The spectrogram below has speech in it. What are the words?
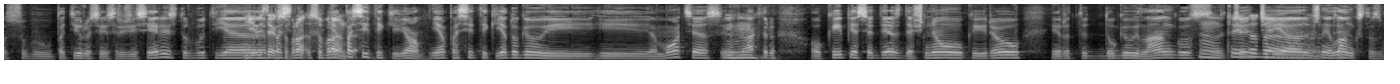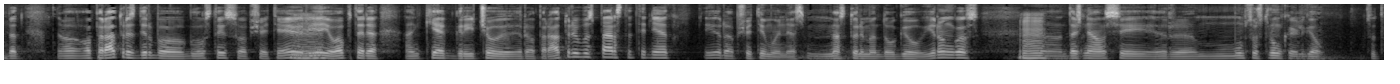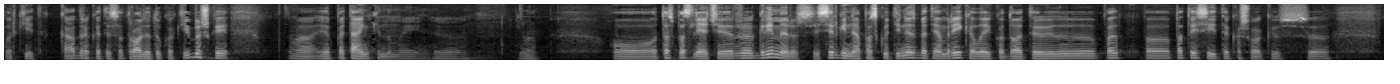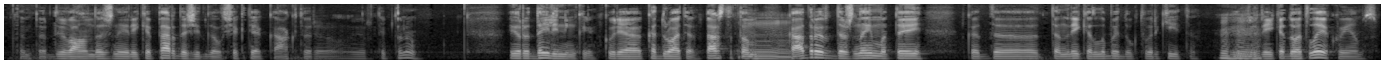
su patyrusiais režisieriais, turbūt jie, Jie vis tiek Jie supranta. pasitikė, jo, jie pasitikė, jie daugiau į, į emocijas, į Mhm. mhm. aktorių, o kaip jie sėdės dešiniau, kairiau ir daugiau į langus, Mm, tai čia, tada- čia jie, žinai, tai- lankstus, bet operatorius dirbo glaustai su apšvietėju ir Mhm. jie jau aptarė, ant kiek greičiau ir operatoriui bus perstatinėti ir apšvietimui, nes mes turime daugiau įrangos Mhm. dažniausiai ir mums užtrunka ilgiau sutvarkyti kadrą, kad jis atrodytų kokybiškai ir patenkinamai. va. O tas pasliečia ir grimerius. Jis irgi ne paskutinis, bet jam reikia laiko duoti pa, pa, pataisyti kažkokius. Ten per dvi valandas, žinai, reikia perdažyti gal šiek tiek aktorių ir taip toliau. Ir dailininkai, kurie kadruotė. Perstatom Mm. kadrą ir dažnai matai, kad uh, ten reikia labai daug tvarkyti. Mhm. Mhm. Ir reikia duoti laiko jiems.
